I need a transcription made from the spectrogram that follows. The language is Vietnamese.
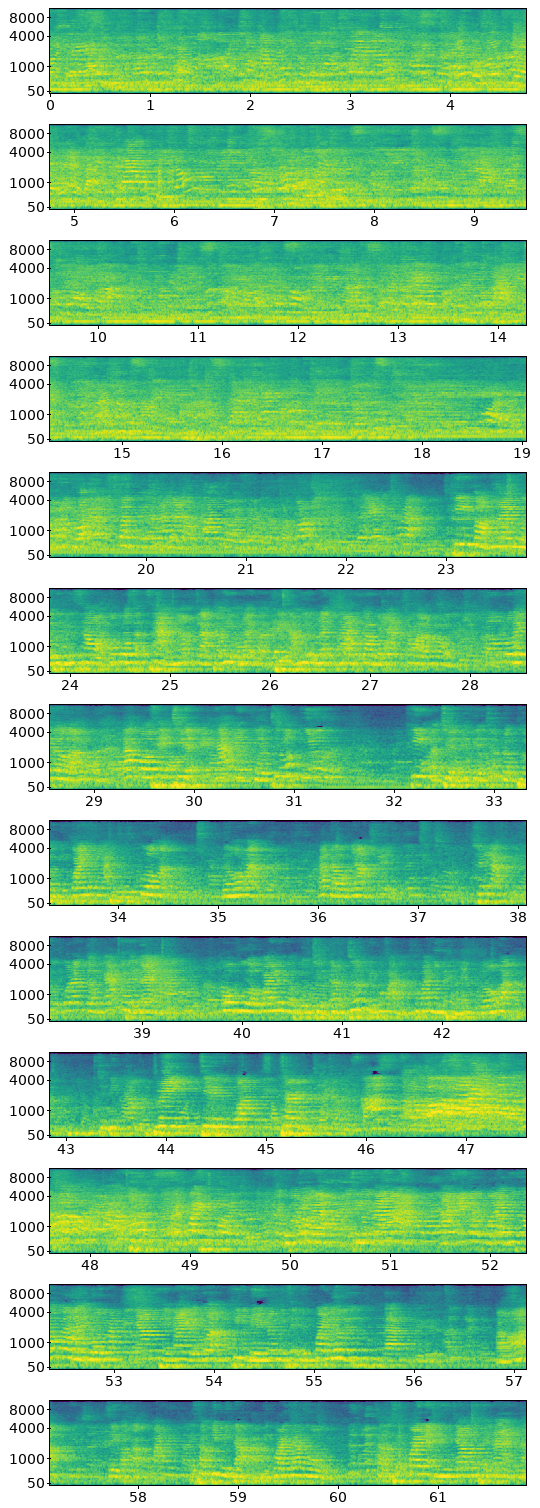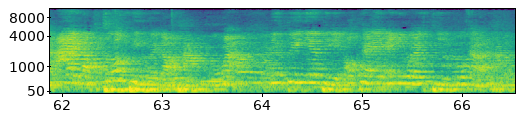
khi vòng hai người thì như sau ạ cô sẵn sàng nhá làm theo hiệu lệnh và khi làm hiệu lệnh hai cầm lại trong ạ bây giờ ạ các cô sẽ chuyển cái gác lên phía trước như khi mà chuyển lên phía trước đồng thời thì quay lưng lại đối phương ạ. Được không ạ? Bắt đầu nhá. Chuyển lại, ví dụ cô đang cầm gác như thế này. Cô vừa quay lưng và vừa chuyển đằng trước thì không phải không ai nhìn thấy nhé đúng không ạ? Chuẩn bị nào three, two, one, turn. Đúng rồi ạ. Ra là em đang đối mặt với nhau thế này khi đến là mình sẽ đứng quay lưng. Đó. Thì các bạn sau khi mình đảo mình quay ra rồi. Sẽ quay lại nhìn nhau như thế Okay, anyway, T 不敢喊。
